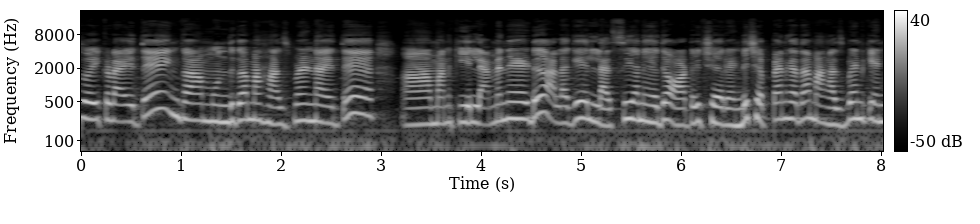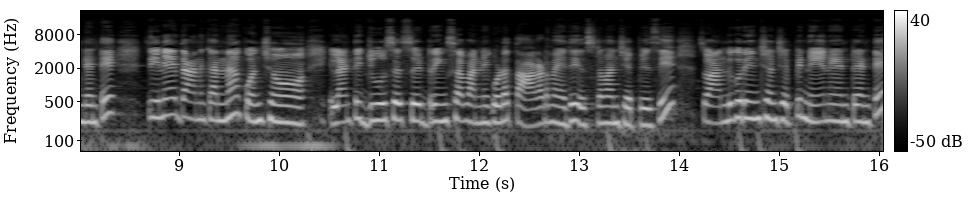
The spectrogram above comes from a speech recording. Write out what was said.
సో ఇక్కడ అయితే ఇంకా ముందుగా మా హస్బెండ్ అయితే మనకి లెమనేడ్ అలాగే లస్సీ అనేది ఆర్డర్ ఇచ్చారండి. చెప్పాను కదా మా హస్బెండ్కి ఏంటంటే తినేదానికన్నా కొంచెం ఇలాంటి జ్యూసెస్ డ్రింక్స్ అవన్నీ కూడా తాగడం అయితే ఇష్టం అని చెప్పేసి సో అందు గురించి అని చెప్పి నేను ఏంటంటే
